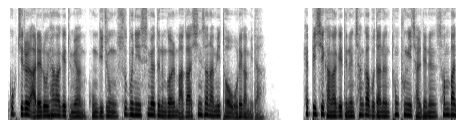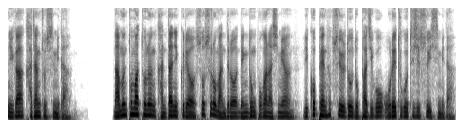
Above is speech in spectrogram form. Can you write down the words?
꼭지를 아래로 향하게 두면 공기 중 수분이 스며드는 걸 막아 신선함이 더 오래갑니다. 햇빛이 강하게 드는 창가보다는 통풍이 잘 되는 선반 위가 가장 좋습니다. 남은 토마토는 간단히 끓여 소스로 만들어 냉동 보관하시면 리코펜 흡수율도 높아지고 오래 두고 드실 수 있습니다.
